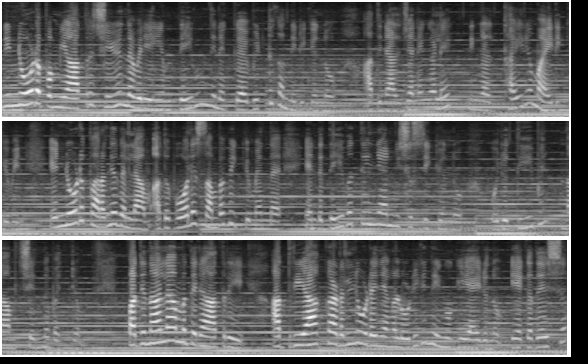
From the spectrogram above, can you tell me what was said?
നിന്നോടൊപ്പം യാത്ര ചെയ്യുന്നവരെയും ദൈവം നിനക്ക് വിട്ടു തന്നിരിക്കുന്നു. അതിനാൽ ജനങ്ങളെ നിങ്ങൾ ധൈര്യമായിരിക്കുവിൻ. എന്നോട് പറഞ്ഞതെല്ലാം അതുപോലെ സംഭവിക്കുമെന്ന് എന്റെ ദൈവത്തിൽ ഞാൻ വിശ്വസിക്കുന്നു. ഒരു ദ്വീപിൽ നാം ചെന്നു പറ്റും. പതിനാലാമത്തെ രാത്രി അദ്രിയാക്കടലിലൂടെ ഞങ്ങൾ ഒഴുകി നീങ്ങുകയായിരുന്നു. ഏകദേശം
